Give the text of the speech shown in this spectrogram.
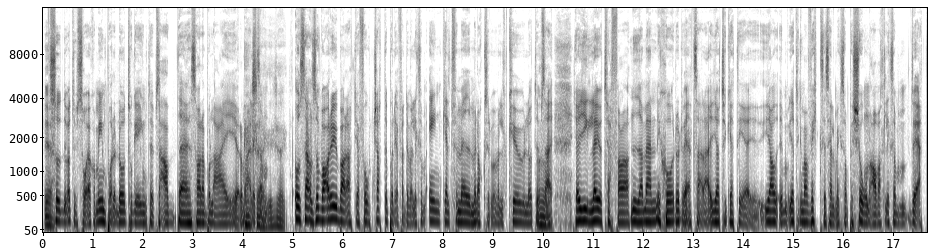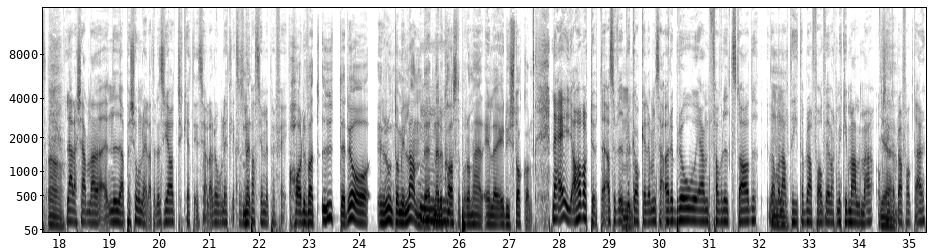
Ja. Så det var typ så jag kom in på det. Då tog jag in typ så Adde, Sara Bolaj och de här Exakt, liksom. exakt. Och sen så var det ju bara att jag fortsatte på det för att det var liksom enkelt för mig men också det var väldigt kul och typ Mm. så här, jag gillar ju att träffa nya människor och du vet så här, jag tycker att det, jag, jag tycker man växer så mycket som person av att liksom, du vet, Ja. lära känna nya personer hela tiden. Så jag tycker att det är så jävla roligt liksom, så Men- det passar ju mig perfekt. Har du varit ute då runt om i landet Mm. när du castar på de här eller är du i Stockholm? Nej, jag har varit ute. Alltså, vi Mm. brukar åka, är så här, Örebro är en favoritstad där man Mm. alltid hittar bra folk. Vi har varit mycket i Malmö och Yeah. hittat bra folk där.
